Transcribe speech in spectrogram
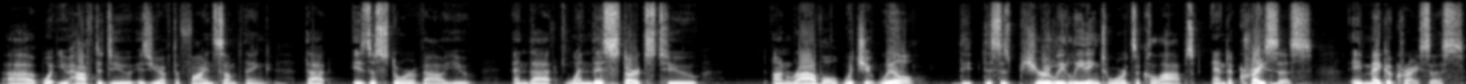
Uh, what you have to do is you have to find something that is a store of value and that when this starts to unravel, which it will, this is purely leading towards a collapse and a crisis, a mega crisis,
